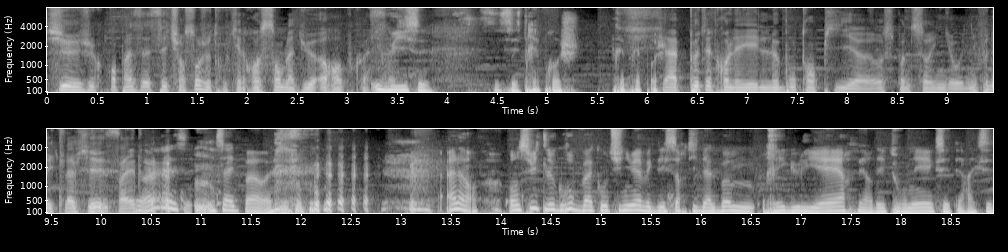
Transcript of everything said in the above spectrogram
Je, je comprends pas. Cette chanson, je trouve qu'elle ressemble à du Europe, quoi. Oui, c'est très proche, très très proche. Peut-être le bon tant pis euh, au sponsoring au niveau des claviers, ça aide. Ouais, ça aide pas, ouais. Alors, ensuite, le groupe va continuer avec des sorties d'albums régulières, faire des tournées, etc., etc.,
